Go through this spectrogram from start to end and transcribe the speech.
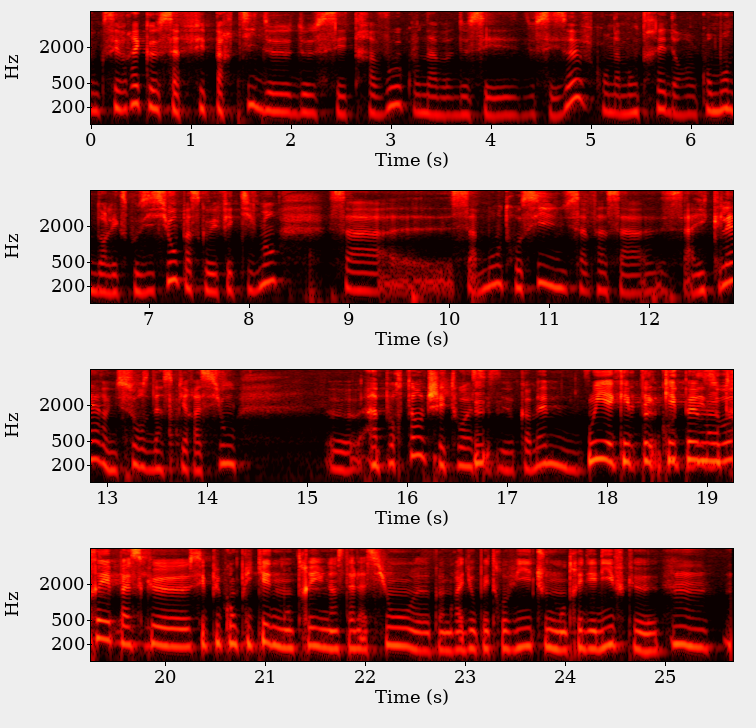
Donc c'est vrai que ça fait partie de, de ces travaux qu'on a, de ces, de ces œuvres qu'on a montrées, dans, qu'on montre dans l'exposition, parce qu'effectivement, ça, ça montre aussi, une, ça, enfin, ça, ça éclaire une source d'inspiration euh, importante chez toi. C'est euh, quand même. Oui, et qui est cette peu, qui est écoute peu des montré autres et parce qui- que c'est plus compliqué de montrer une installation euh, comme Radio Petrovitch ou de montrer des livres que, hum. que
